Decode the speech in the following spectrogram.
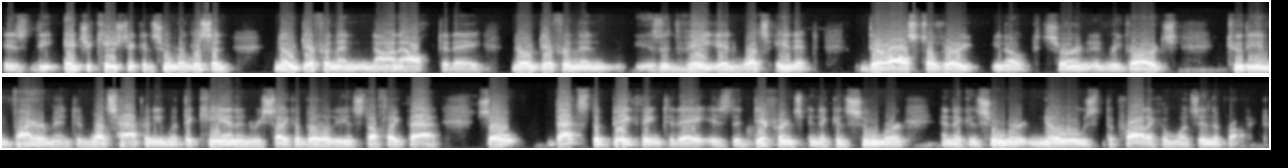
is the education of consumer. Listen, no different than non-alc today, no different than is it vegan, what's in it. They're also very, you know, concerned in regards to the environment and what's happening with the can and recyclability and stuff like that. So that's the big thing today is the difference in the consumer and the consumer knows the product and what's in the product.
